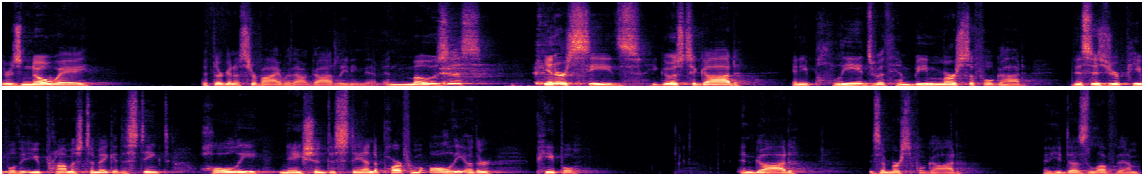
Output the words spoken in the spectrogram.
there's no way that they're going to survive without God leading them. And Moses intercedes. He goes to God and he pleads with him Be merciful, God. This is your people that you promised to make a distinct holy nation to stand apart from all the other people. And God is a merciful God, and He does love them,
